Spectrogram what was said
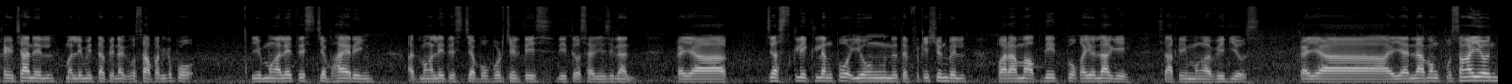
aking channel, malimit na pinag-usapan ko po yung mga latest job hiring at mga latest job opportunities dito sa New Zealand. Kaya just click lang po yung notification bell para ma-update po kayo lagi sa aking mga videos. Kaya yan lamang po sa ngayon.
